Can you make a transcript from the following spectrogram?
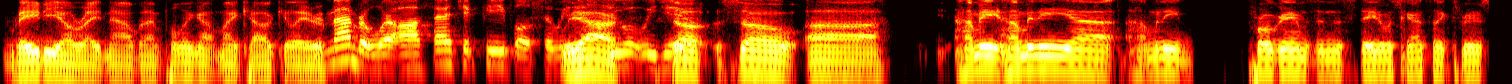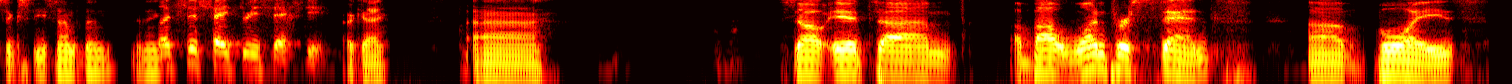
radio right now, but I'm pulling out my calculator. Remember, we're authentic people, so we, we are. do what we do. So so uh how many how many uh how many programs in the state of Wisconsin? Like 360 something, I think. Let's just say 360. Okay. Uh, so it's um, about 1% of boys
